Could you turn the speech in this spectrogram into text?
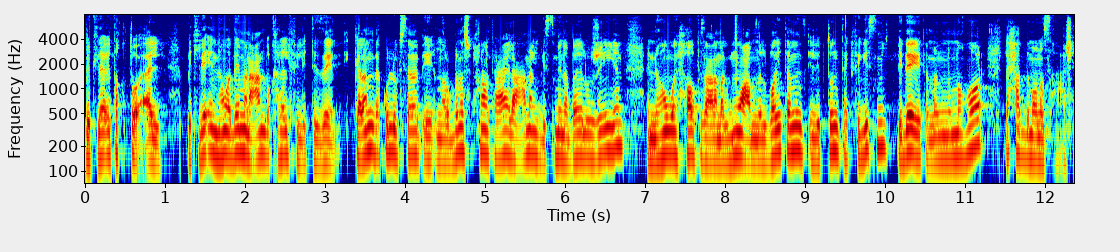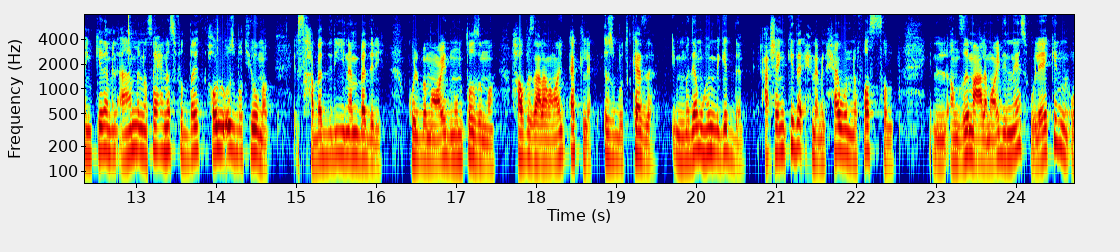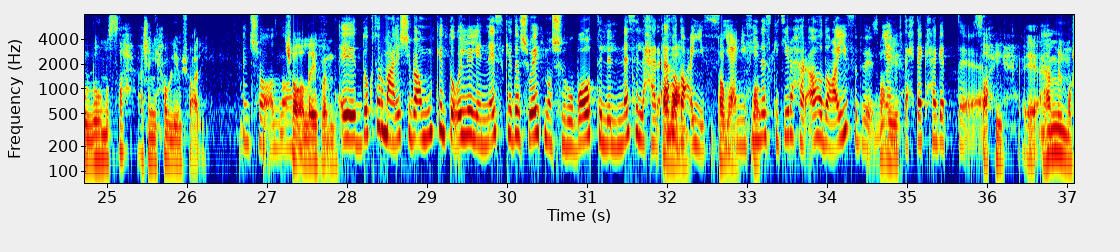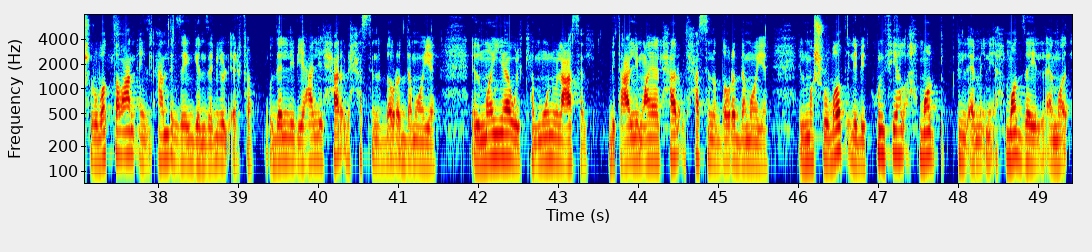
بتلاقي طاقته أقل بتلاقي إن هو دايما عنده خلل في الاتزان. الكلام ده كله بسبب إيه؟ إن ربنا سبحانه وتعالى عمل جسمنا بيولوجيا إن هو يحافظ على مجموعة من الفيتامينز اللي بتنتج في جسمي بداية من النهار لحد ما نصحى. عشان كده من أهم نصايح الناس في الدايت أقول له اظبط يومك اصحى بدري نام بدري كل بمواعيد منتظمة حافظ على مواعيد اكلك اظبط كذا إن ده مهم جدا. عشان كده إحنا بنحاول نفصل الأنظمة على مواعيد الناس ولكن بنقول لهم الصح عشان يحاولوا يمشوا عليه. إن شاء الله. إن شاء الله يا فندم. آه، الدكتور معلش بقى ممكن تقول لي للناس كده شوية مشروبات للناس اللي حرقها طبعاً، ضعيف؟ طبعاً، يعني في طبعاً. ناس كتير حرقها ضعيف ب- يعني صحيح. بتحتاج حاجة صحيح. أهم المشروبات طبعا عندك زي الجنزبيل والقرفة وده اللي بيعلي الحرق بيحسن الدورة الدموية. المية والكمون والعسل. بتعلي معايا الحرق وتحسن الدورة الدموية. المشروبات اللي بتكون فيها الأحماض الأمينية- أحماض زي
